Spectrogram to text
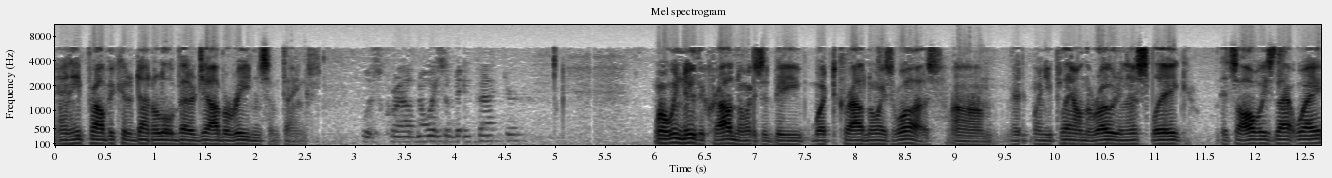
and he probably could have done a little better job of reading some things. Was crowd noise a big factor? Well, we knew the crowd noise would be what the crowd noise was. Um, it, when you play on the road in this league, it's always that way.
